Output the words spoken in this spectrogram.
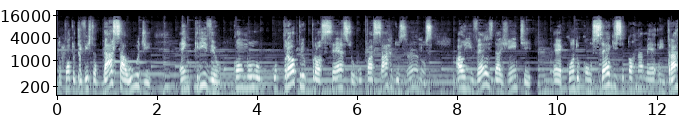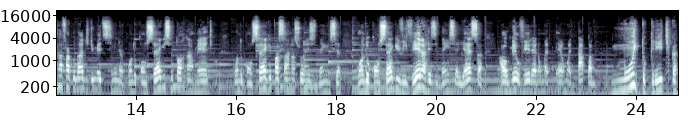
do ponto de vista da saúde, é incrível como o próprio processo, o passar dos anos, ao invés da gente, é, quando consegue se tornar entrar na faculdade de medicina, quando consegue se tornar médico, quando consegue passar na sua residência, quando consegue viver a residência, e essa, ao meu ver, era uma, é uma etapa muito crítica,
